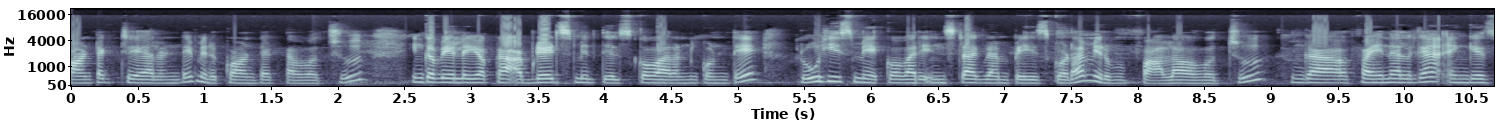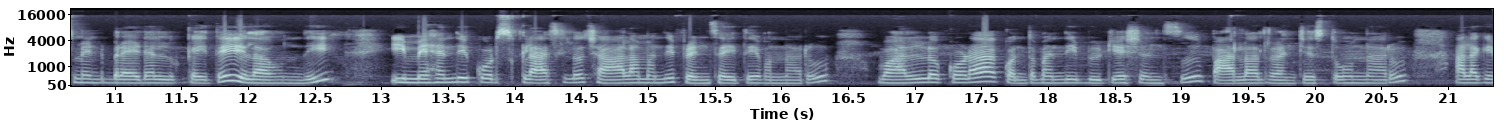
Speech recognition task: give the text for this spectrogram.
కాంటాక్ట్ చేయాలంటే మీరు కాంటాక్ట్ అవ్వచ్చు. ఇంకా వీళ్ళ యొక్క అప్డేట్స్ మీరు తెలుసుకోవాలనుకుంటే రూహీస్ మేక్ ఓవర్ ఇన్స్టాగ్రామ్ పేజ్ కూడా మీరు ఫాలో అవ్వచ్చు. ఇంకా ఫైనల్గా ఎంగేజ్మెంట్ బ్రైడల్ లుక్ అయితే ఇలా ఉంది. ఈ మెహందీ కోర్స్ క్లాస్లో చాలామంది ఫ్రెండ్స్ అయితే ఉన్నారు. వాళ్ళలో కూడా కొంతమంది బ్యూటిషియన్స్ పార్లర్ రన్ చేస్తూ ఉన్నారు. అలాగే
